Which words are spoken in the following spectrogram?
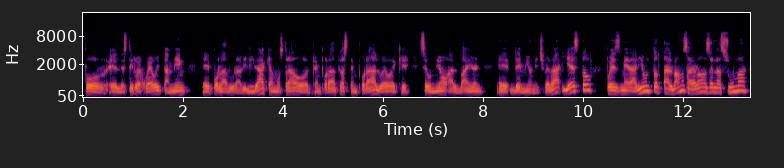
por el estilo de juego y también eh, por la durabilidad que ha mostrado temporada tras temporada luego de que se unió al Bayern eh, de Múnich, ¿verdad? Y esto pues me daría un total, vamos a ver, vamos a hacer la suma,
